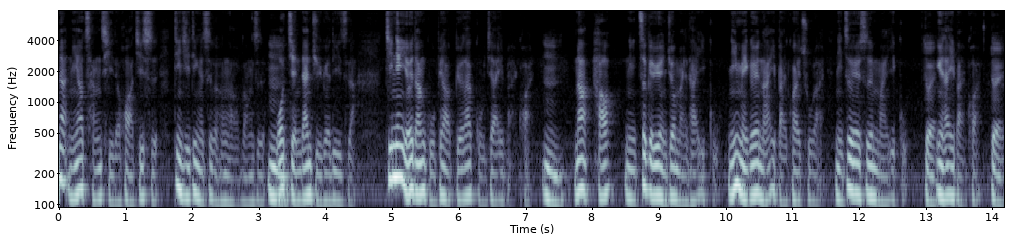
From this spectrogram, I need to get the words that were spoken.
那你要长期的话，其实定期定额是个很好的方式。我简单举个例子啊，今天有一档股票，比如它股价一百块，嗯，那好，你这个月你就买它一股，你每个月拿一百块出来，你这个月是买一股，对，因为它一百块，对。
